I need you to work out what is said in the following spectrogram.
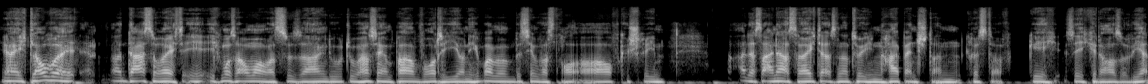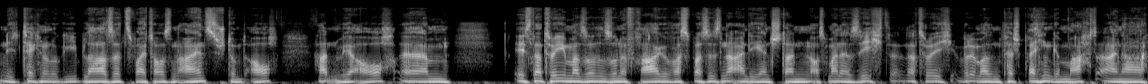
Ja, ich glaube, da hast du recht. Ich muss auch mal was zu sagen. Du, du hast ja ein paar Worte hier und ich habe mal ein bisschen was drauf aufgeschrieben das eine hast recht, da ist natürlich ein Hype entstanden, Christoph. Ich, sehe ich genauso. Wir hatten die Technologieblase 2001, stimmt auch, hatten wir auch. Ähm, ist natürlich immer so, so eine Frage, was, was ist denn eigentlich entstanden? Aus meiner Sicht, natürlich wird immer ein Versprechen gemacht einer,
